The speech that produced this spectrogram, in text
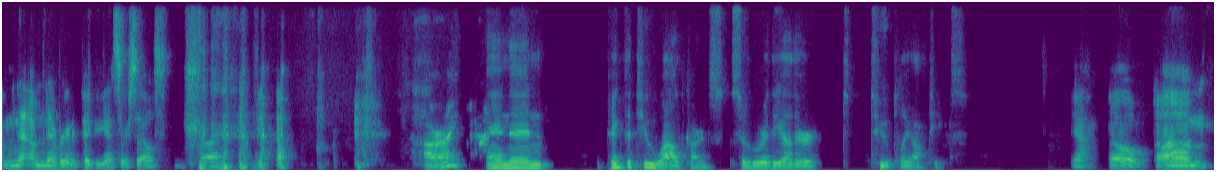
I'm not, I'm never gonna pick against ourselves. All right. All right, and then pick the two wild cards. So who are the other t- two playoff teams? Yeah. Oh. Um.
